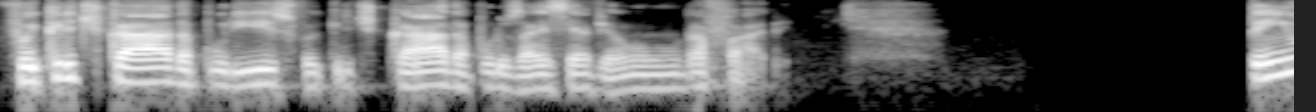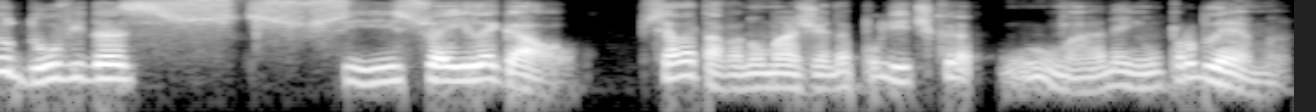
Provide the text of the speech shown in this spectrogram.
foi criticada por isso, foi criticada por usar esse avião da FAB. Tenho dúvidas se isso é ilegal se ela estava numa agenda política, não há nenhum problema.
